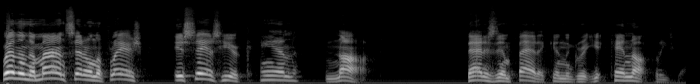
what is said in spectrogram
Whether the mindset on the flesh, it says here, cannot. That is emphatic in the Greek. It cannot please God.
